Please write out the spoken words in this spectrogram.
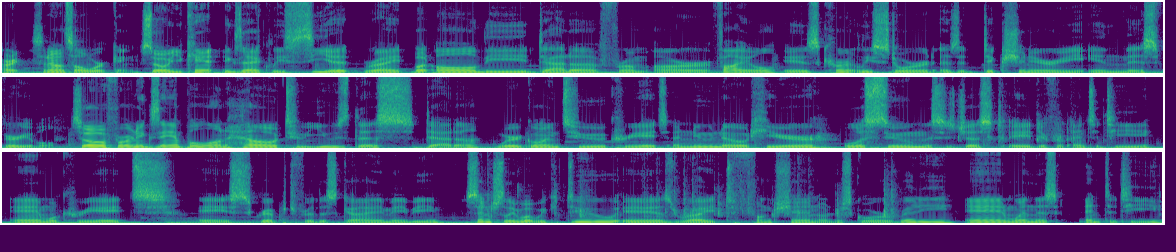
right, so now it's all working. So you can't exactly see it, right? But all the data from our file is currently stored as a dictionary in this variable. So for an example on how to use this data, we're going to create a new node here. We'll assume this is just a different entity and we'll create a script for this guy maybe. Essentially essentially what we could do is write function underscore ready. And when this entity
